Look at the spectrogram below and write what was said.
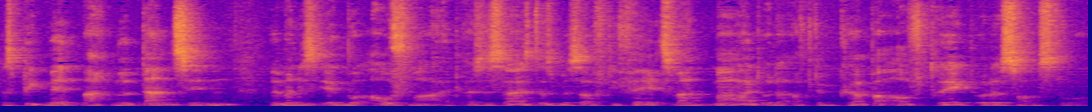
Das Pigment macht nur dann Sinn, wenn man es irgendwo aufmalt. Also das heißt, dass man es auf die Felswand malt oder auf dem Körper aufträgt oder sonst wo.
